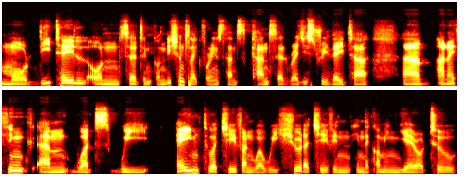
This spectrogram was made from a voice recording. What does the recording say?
more detail on certain conditions, like for instance, cancer registry data. Um, and I think um, what we aim to achieve and what we should achieve in, in the coming year or two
